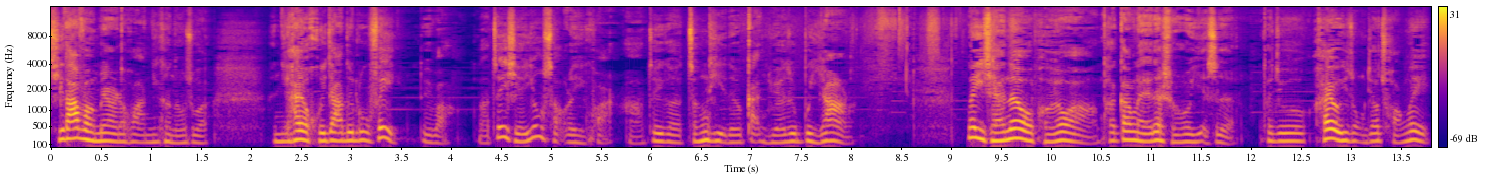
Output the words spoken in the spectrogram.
其他方面的话，你可能说你还有回家的路费，对吧？那，这些又少了一块啊，这个整体的感觉就不一样了。那以前呢，我朋友啊，他刚来的时候也是，他就还有一种叫床位，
